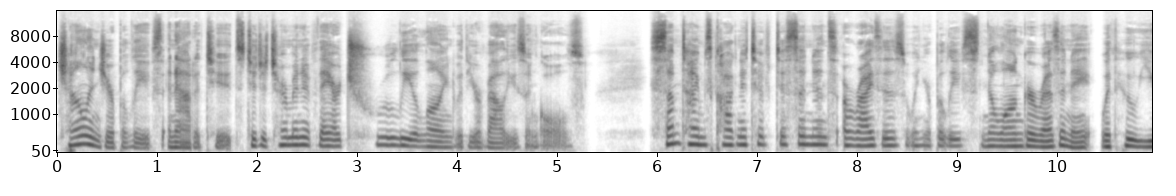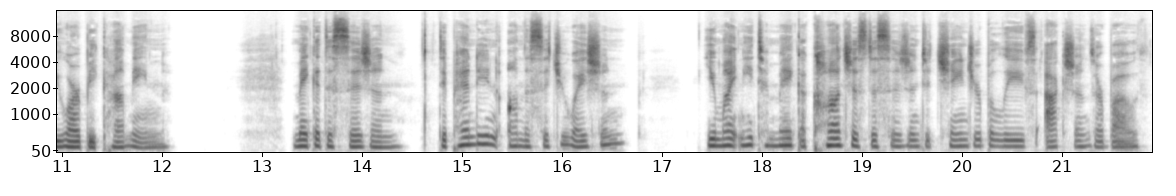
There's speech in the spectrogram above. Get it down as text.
challenge your beliefs and attitudes to determine if they are truly aligned with your values and goals. Sometimes cognitive dissonance arises when your beliefs no longer resonate with who you are becoming. Make a decision. Depending on the situation, you might need to make a conscious decision to change your beliefs, actions, or both.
